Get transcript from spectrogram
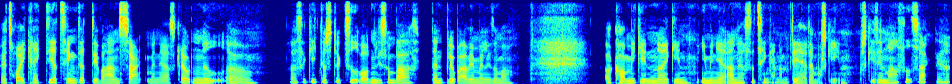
Og jeg tror ikke rigtigt, jeg tænkte, at det var en sang, men jeg skrev den ned, og, og så gik der et stykke tid, hvor den ligesom bare, den blev bare ved med ligesom at, at komme igen og igen i min hjerne, og så tænkte jeg, det er da måske en, måske det er en meget fed sang, det her.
